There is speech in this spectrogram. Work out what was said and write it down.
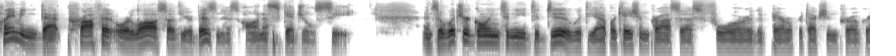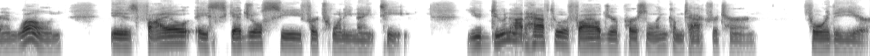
claiming that profit or loss of your business on a schedule c and so, what you're going to need to do with the application process for the Payroll Protection Program loan is file a Schedule C for 2019. you do not have to have filed your personal income tax return for the year.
